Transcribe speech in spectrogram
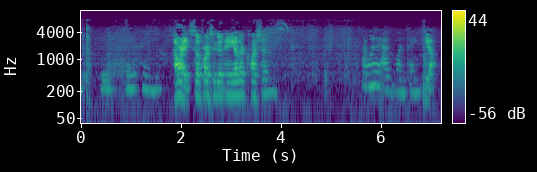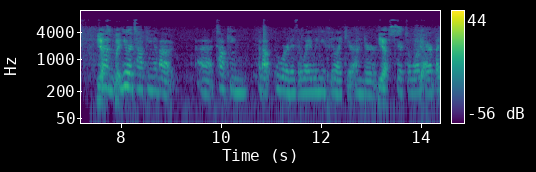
yeah. he gave All right. So far, so good. Any other questions? I want to add one thing. Yeah. Yes, um, please. You were talking about uh, talking about the word as a way when you feel like you're under Yes. spiritual warfare. But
